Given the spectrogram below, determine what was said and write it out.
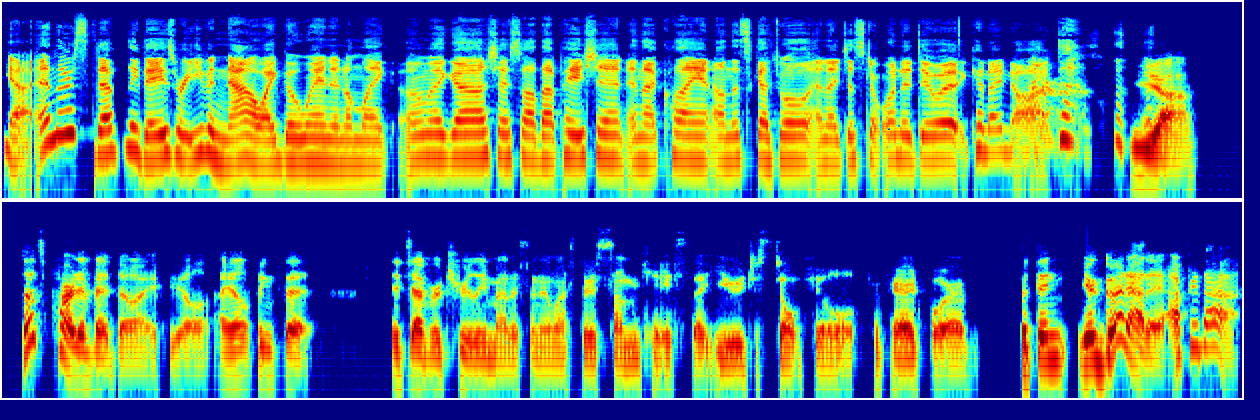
Yeah. And there's definitely days where even now I go in and I'm like, oh my gosh, I saw that patient and that client on the schedule and I just don't want to do it. Can I not? yeah. That's part of it, though, I feel. I don't think that it's ever truly medicine unless there's some case that you just don't feel prepared for. But then you're good at it after that.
